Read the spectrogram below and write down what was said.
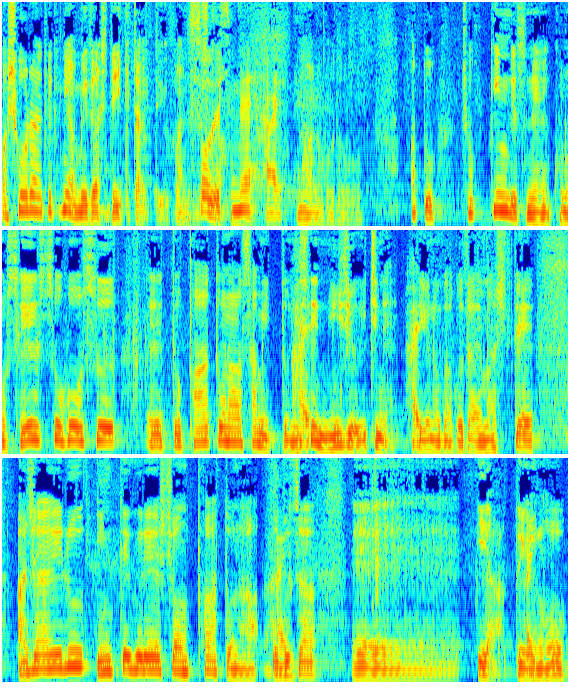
まあ、将来的には目指していきたいという感じですか？そうですね。はい。なるほど。あと、直近ですね、このセールスフォース、えーと、パートナーサミット2021年っていうのがございまして、はいはい、 Agile Integration Partner of the、はい、えー、 Year というのを、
